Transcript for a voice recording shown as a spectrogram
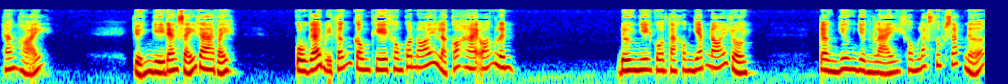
Hắn hỏi, Chuyện gì đang xảy ra vậy? Cô gái bị tấn công kia không có nói là có hai oán linh. Đương nhiên cô ta không dám nói rồi. Trần Dương dừng lại không lắc xúc sắc nữa.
